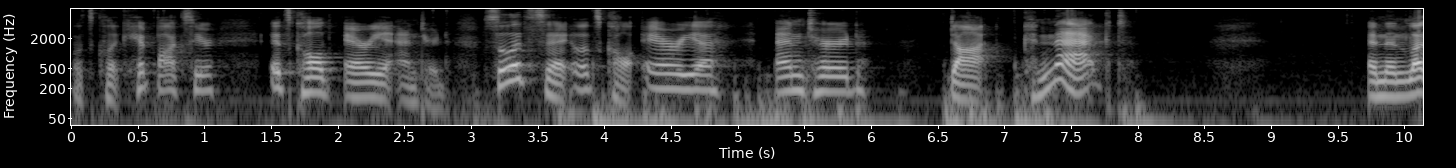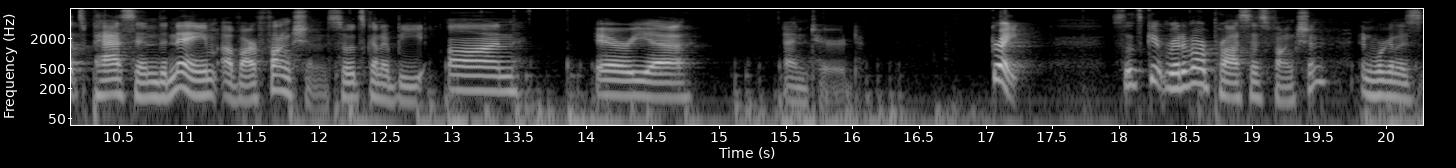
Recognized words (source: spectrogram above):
let's click hitbox here. It's called area entered. So let's say, let's call area entered dot connect and then let's pass in the name of our function. So it's going to be on area entered. Great. So let's get rid of our process function and we're going to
